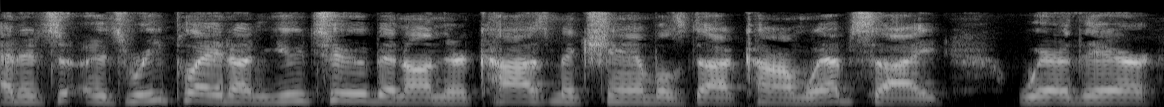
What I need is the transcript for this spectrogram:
and it's it's replayed on YouTube and on their cosmicshambles.com website where they're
